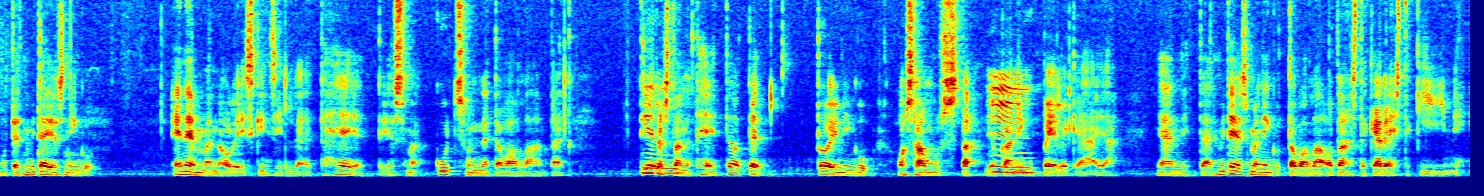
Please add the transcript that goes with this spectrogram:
Mutta että mitä jos niin kuin enemmän olisikin silleen, että hei, että jos mä kutsun ne tavallaan, tai tiedostan, mm. että hei, te olette toi niin kuin osa musta, joka mm. niin kuin pelkää ja jännittää. Että mitä jos mä niin kuin tavallaan otan sitä kädestä kiinni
